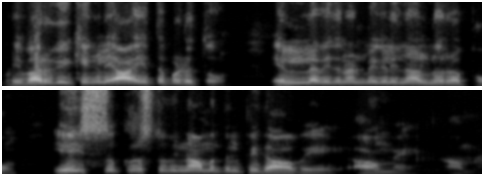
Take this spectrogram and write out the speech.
உடைய வருகைக்கு எங்களை ஆயத்தப்படுத்தும். எல்லாவித நன்மைகளினால் நிரப்பும். ஏசு கிறிஸ்துவின் நாமத்தில் பிதாவே. ஆமே ஆமே ஆமே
